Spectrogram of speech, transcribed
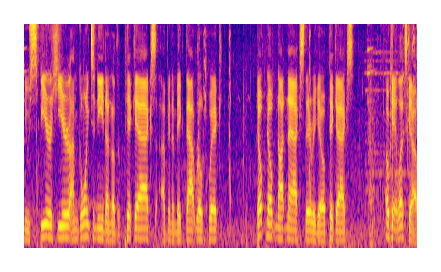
new spear here. I'm going to need another pickaxe. I'm going to make that real quick. Nope, nope, not an axe. There we go, pickaxe. Okay, let's go.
